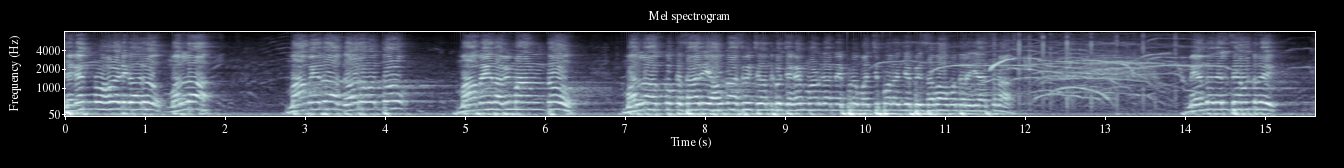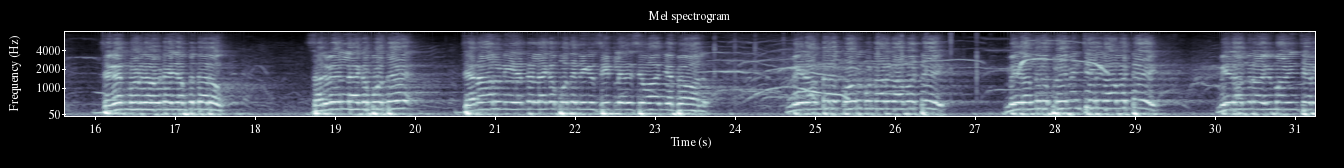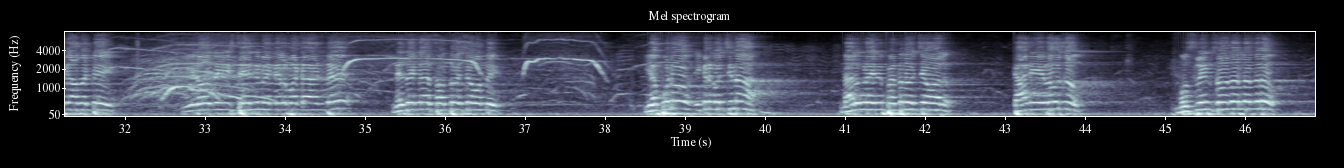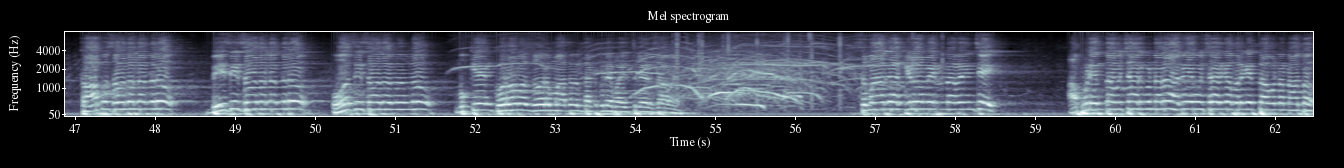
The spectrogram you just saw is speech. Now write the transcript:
జగన్మోహన్ రెడ్డి గారు మళ్ళా మా మీద గౌరవంతో మా మీద అభిమానంతో మళ్ళా ఒక్కొక్కసారి అవకాశం ఇచ్చినందుకు జగన్మోహన్ గారిని ఎప్పుడు మర్చిపోవాలని చెప్పి సభాముద్ర చేస్తున్నా మీ అందరూ తెలిసే ఉంటుంది. జగన్మోహన్ గారు ఒకటే చెప్తున్నారు సర్వేలు లేకపోతే జనాలు నీ ఎంట లేకపోతే నీకు సీట్లు శివ అని చెప్పేవాళ్ళు. మీరందరూ కోరుకున్నారు కాబట్టి మీరందరూ ప్రేమించారు కాబట్టి మీరందరూ అభిమానించారు కాబట్టి ఈరోజు ఈ స్టేజ్ మీద నిలబడ్డా అంటే నిజంగా సంతోషం ఉంది. ఎప్పుడు ఇక్కడికి వచ్చిన నలుగురు ఐదు పెద్దలు వచ్చేవాళ్ళు. కానీ ఈ రోజు ముస్లిం సోదరులందరూ కాపు సోదరులందరూ బీసీ సోదరులందరూ ఓసీ సోదరులందరూ ముఖ్యంగా కుర్రల జోరు మాత్రం తట్టుకునే పరిస్థితి లేదు సామె. సుమారుగా కిలోమీటర్ నుంచి అప్పుడు ఎంత హుషారుగా ఉన్నారో అదే హుషారుగా పరిగెత్తా ఉన్నా నాతో.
